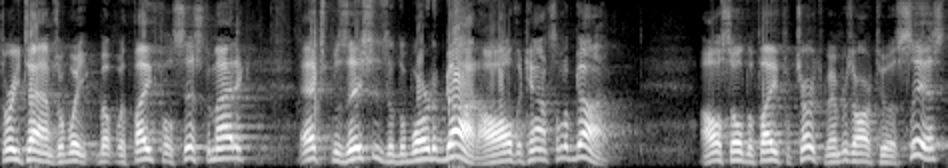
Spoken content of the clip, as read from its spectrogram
three times a week, but with faithful, systematic expositions of the Word of God, all the counsel of God. Also, the faithful church members are to assist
